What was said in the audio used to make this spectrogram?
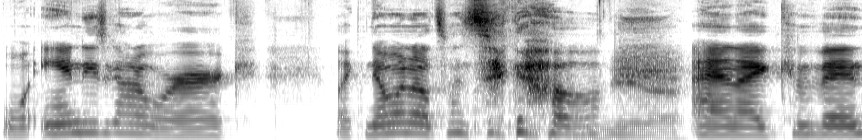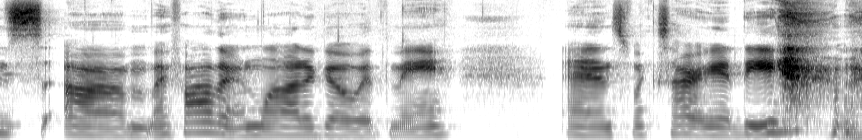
Well, Andy's got to work. Like no one else wants to go. Yeah. And I convince um, my father-in-law to go with me. And so I'm like, sorry, Andy, I'm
